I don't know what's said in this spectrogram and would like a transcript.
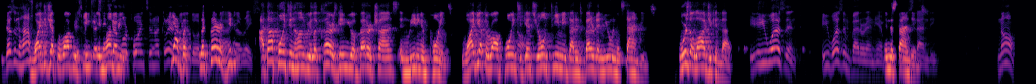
He doesn't have Why to. did you have to rob your It's team because in he's got Hungary? more points than Leclerc. Yeah, but Leclerc is giving- uh. At that point in Hungary, Leclerc is giving you a better chance in leading in points. Why do you have to rob points No. against your own teammate that is better than you in the standings? Where's the logic in that? He wasn't. He wasn't better than him In the standings. standing. No,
